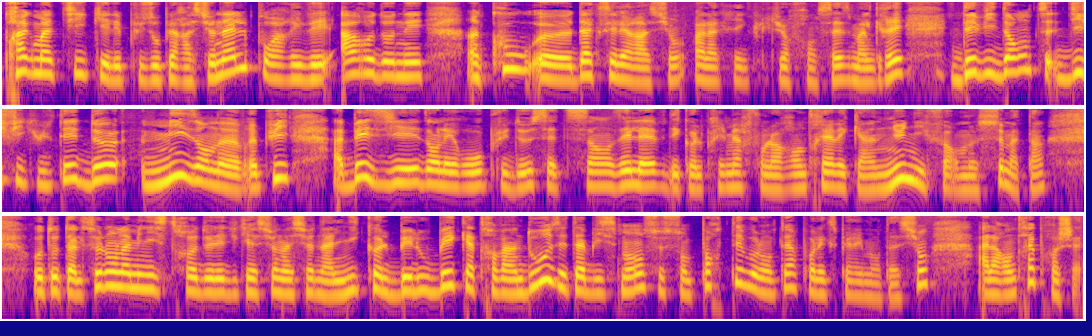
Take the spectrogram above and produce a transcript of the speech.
pragmatiques et les plus opérationnels pour arriver à redonner un coup euh, d'accélération à l'agriculture française malgré d'évidentes difficultés de mise en œuvre. Et puis à Béziers, dans l'Hérault, plus de 700 élèves d'école primaire font leur rentrée avec un uniforme ce matin. Au total, selon la ministre de l'Éducation nationale Nicole Belloubet, 92 établissements se sont portés volontaires pour l'expérimentation à la rentrée prochaine.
